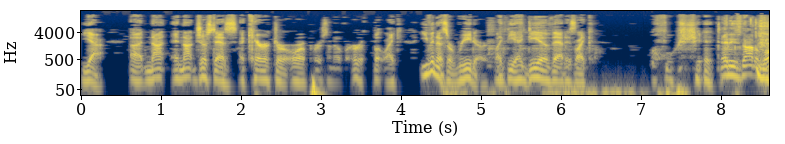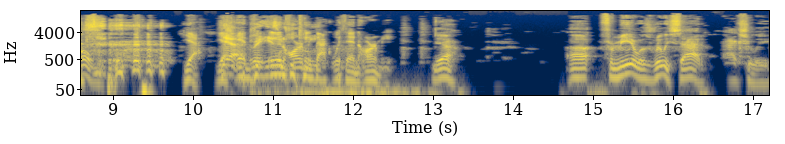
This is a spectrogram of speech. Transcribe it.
yeah. Uh, not and not just as a character or a person of Earth, but like even as a reader, like the idea of that is like, oh shit, and he's not alone. yeah, yeah, Yeah, and, right, he, he and an he army. came back with an army. Yeah. Uh, for me, it was really sad, actually.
